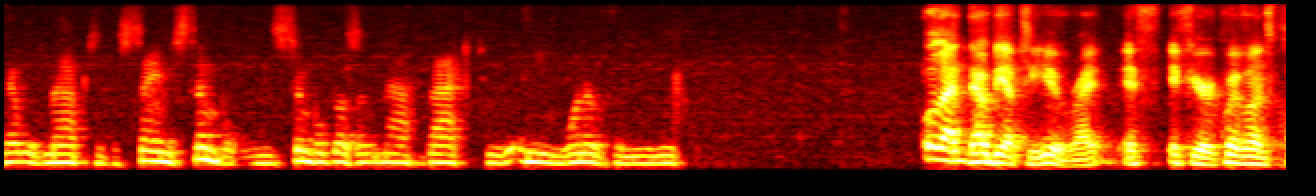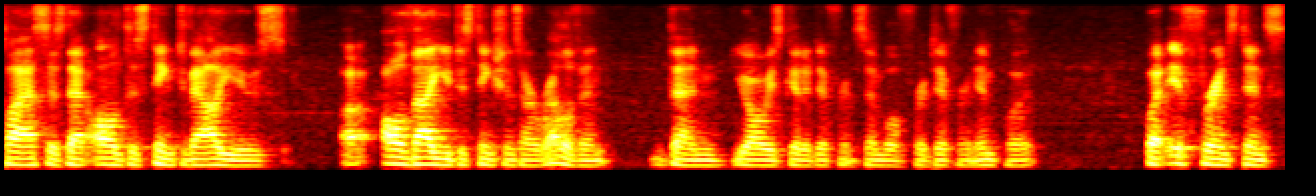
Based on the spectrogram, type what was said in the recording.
that would map to the same symbol, and the symbol doesn't map back to any one of them uniquely. Well, that, that would be up to you, right? If if your equivalence class is that all distinct values, uh, all value distinctions are relevant, then you always get a different symbol for a different input. But if, for instance,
